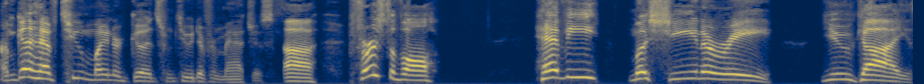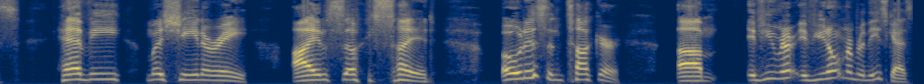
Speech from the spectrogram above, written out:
I'm gonna have two minor goods from two different matches. Uh, first of all, heavy machinery you guys. Heavy machinery. I am so excited. Otis and Tucker. Um, if you re- if you don't remember these guys,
